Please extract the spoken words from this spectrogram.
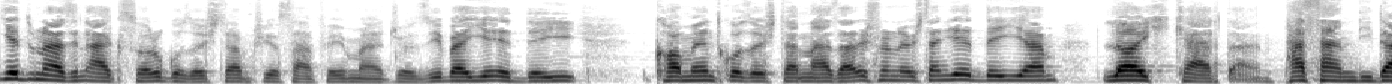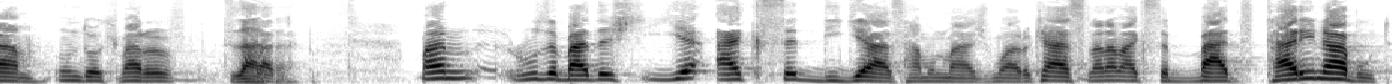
یه دونه از این عکس ها رو گذاشتم توی صفحه مجازی و یه عده‌ای کامنت گذاشتن نظرشون رو نوشتن یه عده‌ای هم لایک کردن پسندیدم اون دکمه رو. زدن. من روز بعدش یه عکس دیگه از همون مجموعه رو که اصلا هم عکس بدتری نبود.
